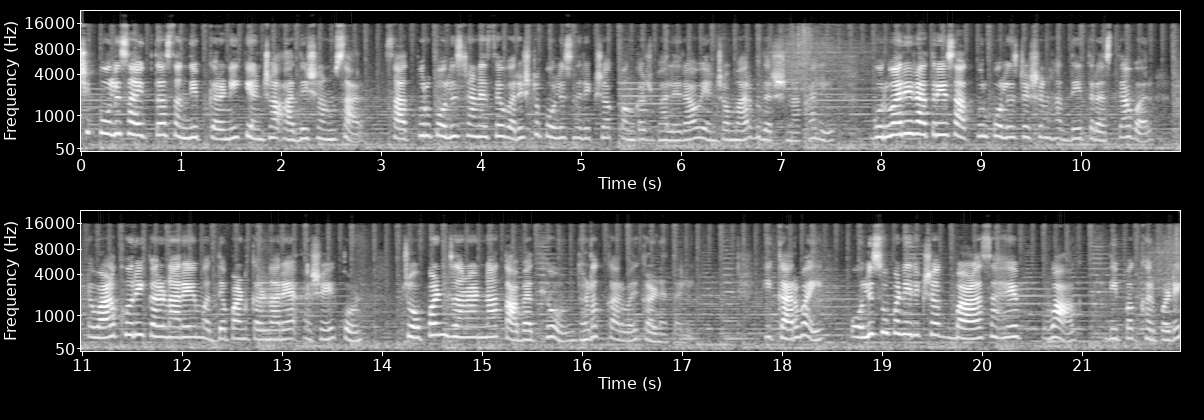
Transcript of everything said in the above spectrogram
नाशिक पोलीस आयुक्त संदीप कर्णिक यांच्या आदेशानुसार सातपूर पोलीस ठाण्याचे वरिष्ठ पोलीस निरीक्षक पंकज भालेराव यांच्या मार्गदर्शनाखाली गुरुवारी रात्री सातपूर पोलीस स्टेशन हद्दीत रस्त्यावर टवाळखोरी करणारे मद्यपान करणारे असे एकूण चोपन्न जणांना ताब्यात घेऊन धडक कारवाई करण्यात आली. ही कारवाई पोलीस उपनिरीक्षक बाळासाहेब वाघ दीपक खरपडे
